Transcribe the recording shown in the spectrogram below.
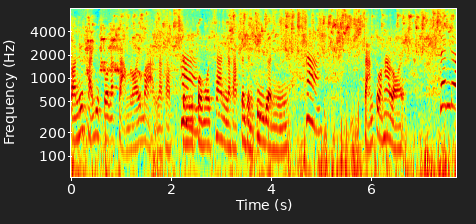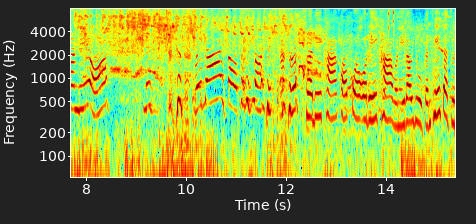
ตอนนี้ขายอยู่ตัวละ 300 บาทนะครับ ค่ะ จะมีโปรโมชั่นนะครับจนถึงสิ้นเดือนนี้ค่ะ 3 ตัว 500 สิ้นเดือนนี้เหรอ ไม่ไม่ได้ต่อไปอีกหน่อยสวัสดีค่ะครอบครัวโอริค่ะ วันนี้เราอยู่กันที่จตุ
